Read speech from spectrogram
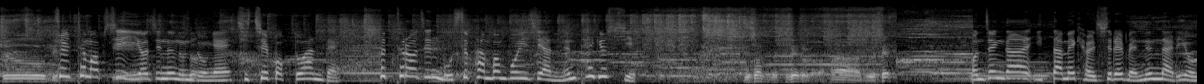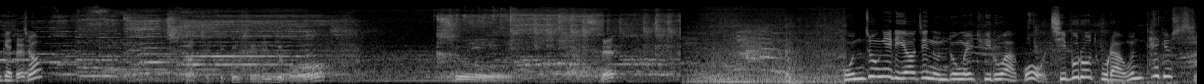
쭉. 밀- 쉴틈 없이 이어지는 운동에 지칠 법도 한데 흐트러진 모습 한 번 보이지 않는 태규 씨. 유산소 그대로 올라가. 하나, 둘, 셋. 언젠가 이 땀의 결실을 맺는 날이 오겠죠? 그렇지. 뒤꿈치에 힘주고. 둘, 넷. 온종일 이어진 운동을 뒤로하고 집으로 돌아온 태규 씨.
